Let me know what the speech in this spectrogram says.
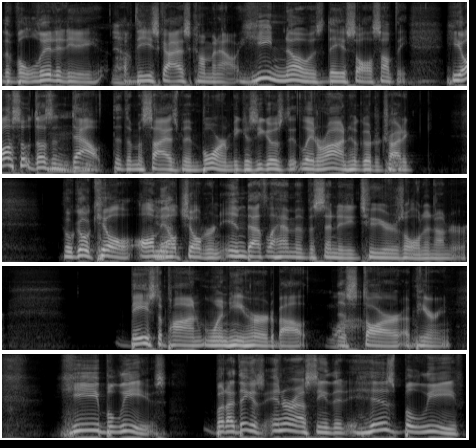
the validity Yeah. of these guys coming out. He knows they saw something. He also doesn't Mm-hmm. doubt that the Messiah has been born because he goes to, later on. He'll go to try to he'll go kill all male children in Bethlehem and vicinity, two years old and under, based upon when he heard about Wow. this star appearing. He believes, but I think it's interesting that his belief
